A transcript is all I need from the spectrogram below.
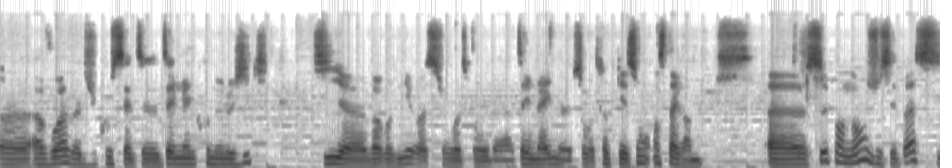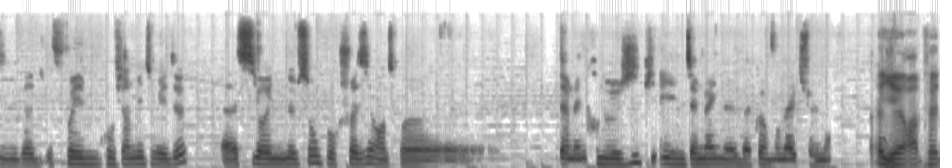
euh, avoir du coup cette timeline chronologique qui va revenir sur votre bah, timeline, sur votre application Instagram. Cependant, je sais pas si bah, vous pouvez me confirmer tous les deux s'il y aurait une option pour choisir entre une timeline chronologique et une timeline bah, comme on a actuellement. Il y aura peut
